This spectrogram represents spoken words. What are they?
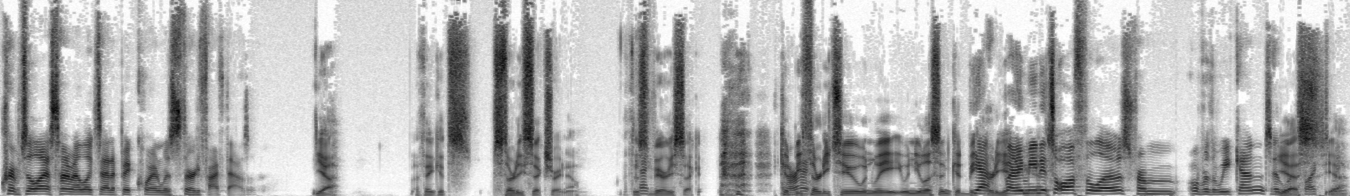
crypto last time I looked at it, Bitcoin was thirty five thousand. Yeah. I think it's thirty six right now this very second. could All be right. 32 when we when you listen. Could be yeah, 38. but I mean, it's off the lows from over the weekend. It yes, looks like yeah. Me.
